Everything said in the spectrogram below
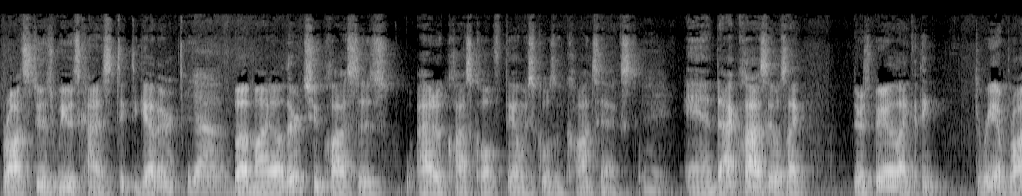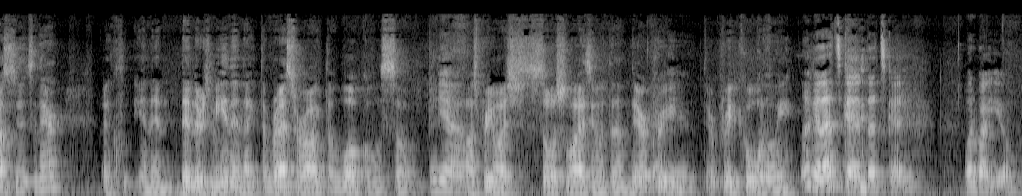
broad students, we would kind of stick together. Yeah. But my other two classes, I had a class called Family Schools and Context, Mhm. and that class it was like there's barely like I think three abroad students in there, and then then there's me, and then like the rest are like the locals. So yeah, I was pretty much socializing with them. They were pretty Okay. they were pretty cool, Cool. with me. Okay, that's good. That's good. What about you?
